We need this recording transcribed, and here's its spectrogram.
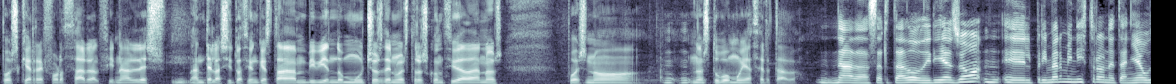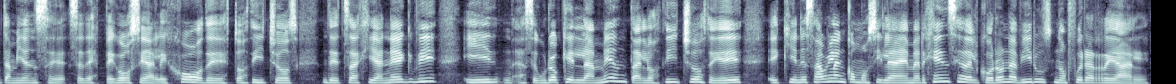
pues que reforzar. Al final es ante la situación que están viviendo muchos de nuestros conciudadanos pues no, no estuvo muy acertado. Nada acertado, diría yo. El primer ministro Netanyahu también se, despegó, se alejó de estos dichos de Tzahia Negvi y aseguró que lamenta los dichos de eh, quienes hablan como si la emergencia del coronavirus no fuera real.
